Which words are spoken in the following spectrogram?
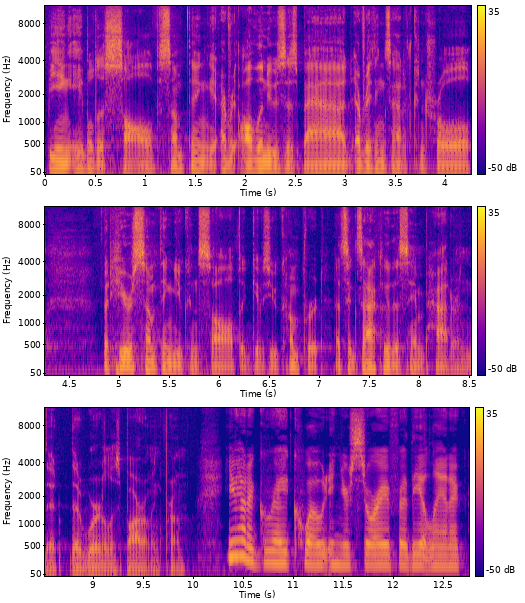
being able to solve something. Every, all the news is bad. Everything's out of control. But here's something you can solve that gives you comfort. That's exactly the same pattern that, that Wordle is borrowing from. You had a great quote in your story for The Atlantic.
